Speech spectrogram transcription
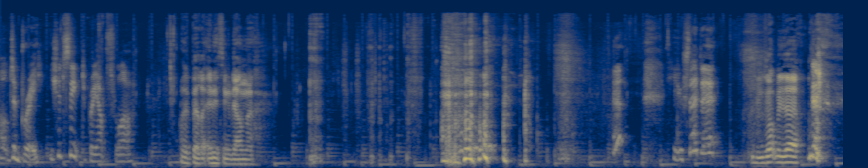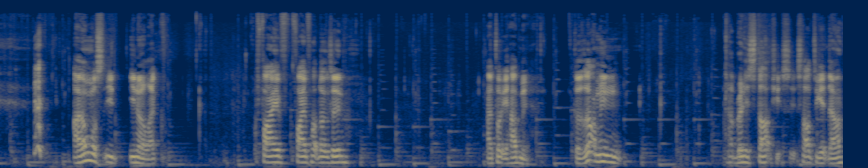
All debris. You should see debris on the floor. I'd bet anything down there. You said it. You got me there. I almost, you, you know, like five five hot dogs in. I thought you had me, because I mean, that bread is starchy. It's, it's hard to get down.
